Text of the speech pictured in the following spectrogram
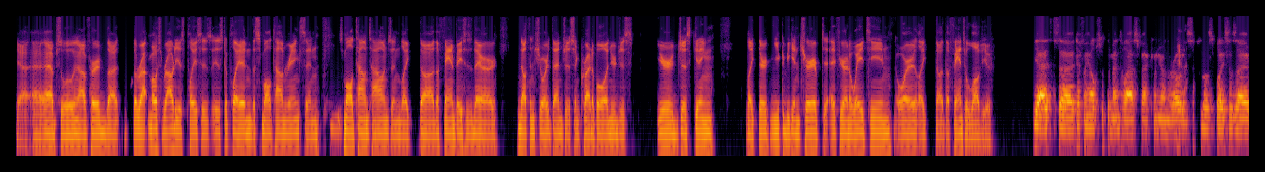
yeah absolutely and i've heard that the most rowdiest places is to play in the small town rinks and mm-hmm. small town towns and like the the fan bases there are nothing short than just incredible and you're just you're just getting like they're you could be getting chirped if you're an away team or like the the fans will love you yeah it's uh it definitely helps with the mental aspect when you're on the road yeah. in some of those places i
